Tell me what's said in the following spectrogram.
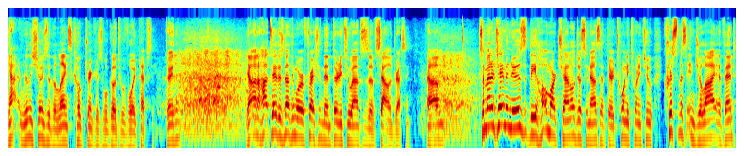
Yeah, it really shows you the lengths Coke drinkers will go to avoid Pepsi. Don't you think? yeah, on a hot day, there's nothing more refreshing than 32 ounces of salad dressing. Um, some entertainment news. The Hallmark Channel just announced that their 2022 Christmas in July event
